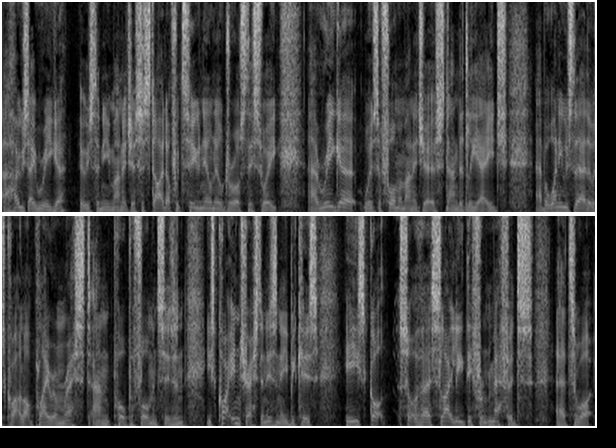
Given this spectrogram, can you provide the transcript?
uh, Jose Riga, who is the new manager. So started off with two nil-nil draws this week. Uh, Riga was a former manager of Standard Liège, uh, but when he was there, there was quite a lot of player unrest and poor performances. And he's quite interesting, isn't he? Because he's got sort of a slightly different methods uh, to what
